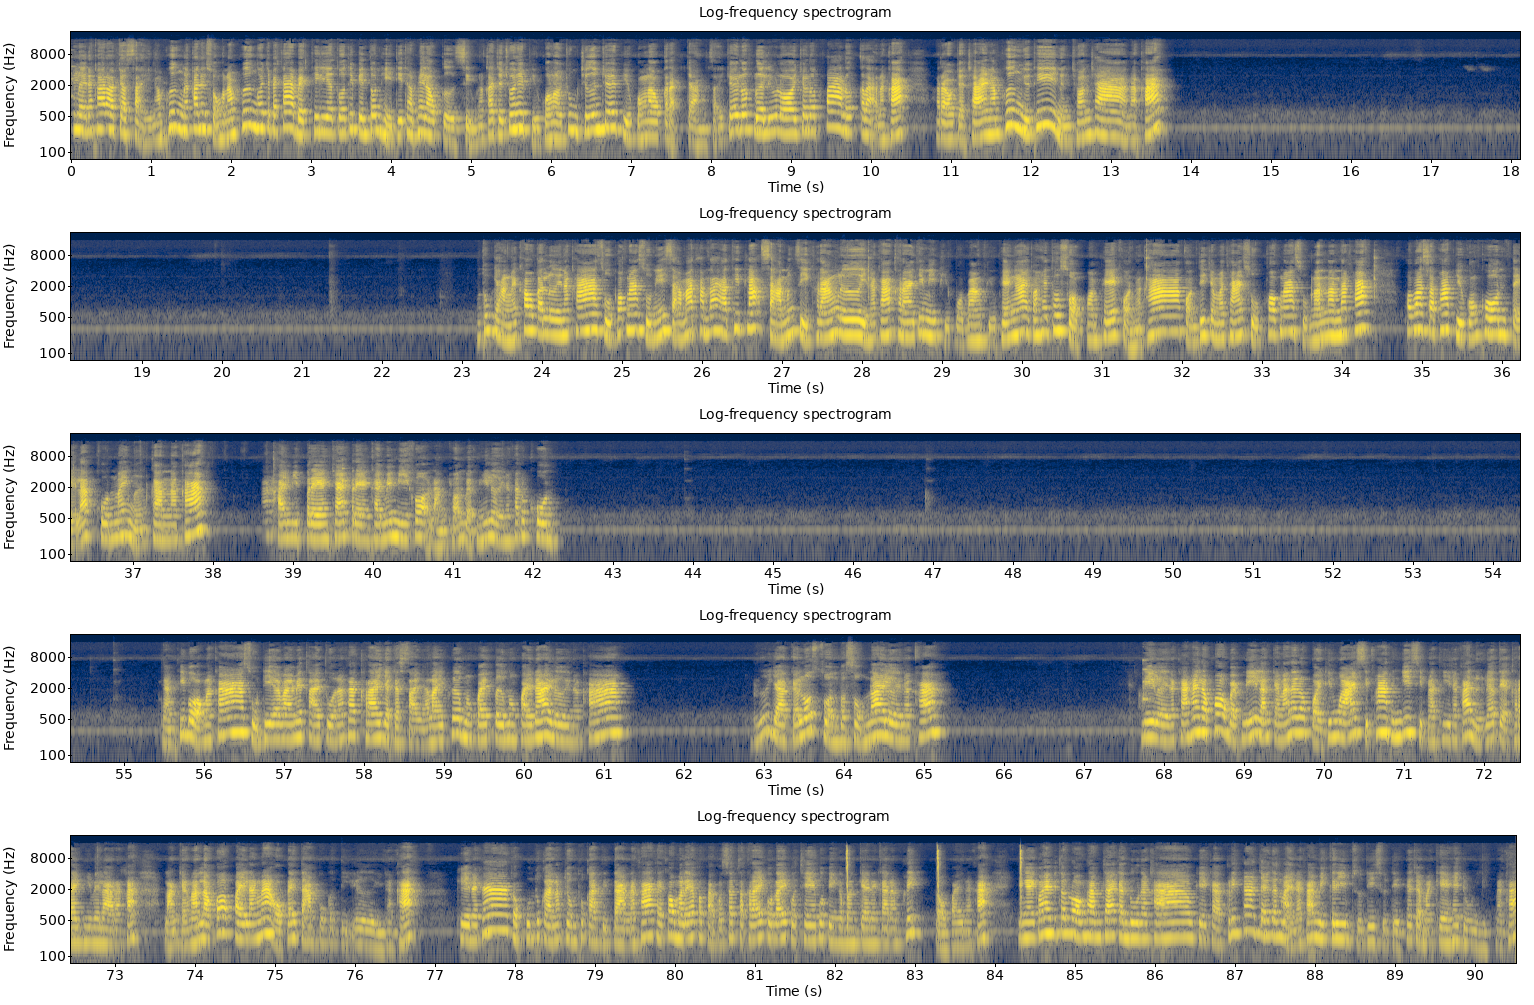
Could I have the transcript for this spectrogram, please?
นี่เลยนะคะ เราจะใส่น้ำผึ้งนะคะ ในส่วนของน้ำผึ้งเขาจะไปฆ่าแบคทีเรียตัวที่เป็นต้นเหตุที่ทำให้เราเกิดสิวนะคะ จะช่วยให้ผิวของเราชุ่มชื้น ช่วยให้ผิวของเรากระจ่างใส ช่วยลดเลือนริ้วรอย ช่วยลดฝ้าลดกระนะคะ เราจะใช้น้ำผึ้งอยู่ที่หนึ่งช้อนชานะคะ ทุกอย่างให้เข้ากันเลยนะคะ สูตรพอกหน้าสูตรนี้สามารถทำได้อาทิตย์ละ3าถึงสครั้งเลยนะคะ ใครที่มีผิวบอบบางผิวแพ้ง่ายก็ให้ทดสอบความแพ้ก่อนนะคะ ก่อนที่จะมาใช้สูตรพอกหน้าสูตรนั้นๆนะคะ เพราะว่าสภาพผิวของคนแต่ละคนไม่เหมือนกันนะคะ ถ้าใครมีแปรงใช้แปรงใครไม่มีก็หลังช้อนแบบนี้เลยนะคะ ทุกคน อย่างที่บอกนะคะ สูตร DIY ไม่ตายตัวนะคะ ใครอยากจะใส่อะไรเพิ่มลงไปเติมลงไปได้เลยนะคะ หรืออยากจะลดส่วนผสมได้เลยนะคะ นี่เลยนะคะ ให้เราพอกแบบนี้หลังจากนั้นให้เราปล่อยทิ้งไว้ 15-20 นาทีนะคะ หรือแล้วแต่ใครมีเวลานะคะ หลังจากนั้นเราก็ไปล้างหน้าออกได้ตามปกติเลยนะคะ คนะคะ ขอบคุณทุกการรับชมทุกการติดตามนะคะ ใครเข้ามาแล้วก็ฝากกด subscribe กดไลค์ กดแชร์เพื่อเป็นกำลังใจในการทำคลิปต่อไปนะคะ ยังไงก็ให้พี่ต้นลองทำใช้กันดูนะคะ โอเคค่ะ คลิปหน้าเจอกันใหม่นะคะ มีครีมสุดดีสุดเด็ดก็จะมาแคร์ให้ดูอีกนะคะ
